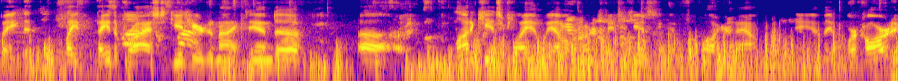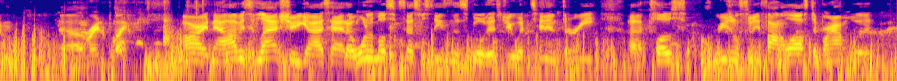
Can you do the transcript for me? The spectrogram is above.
pay, pay, pay, the price to get here tonight. And uh, uh, a lot of kids playing. We have 150 kids in football here now, and they work hard and uh, ready to play. All right, now obviously last year you guys had uh, one of the most successful seasons in school history with 10 and 3, uh, close regional semifinal loss to Brownwood.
